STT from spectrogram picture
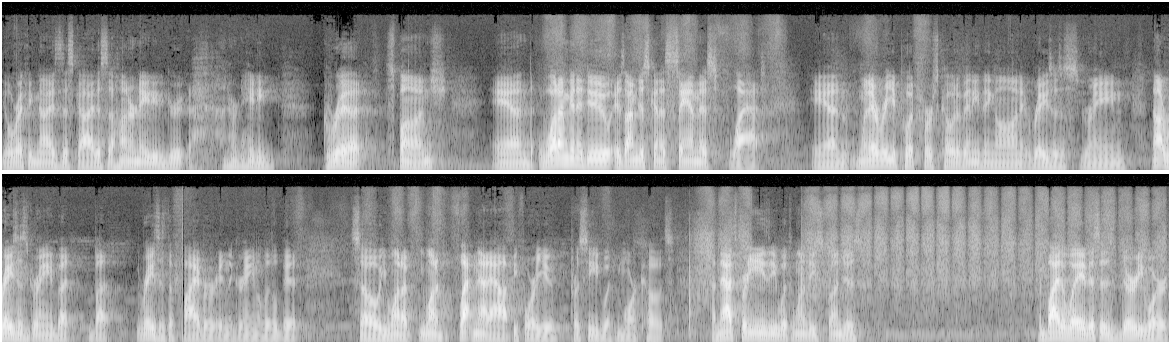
you'll recognize this guy. This is a 180 degree, 180 grit sponge. And what I'm gonna do is I'm just gonna sand this flat. And whenever you put first coat of anything on, it raises grain, not raises grain, but, but raises the fiber in the grain a little bit. So you want to you want to flatten that out before you proceed with more coats. And that's pretty easy with one of these sponges. And by the way, this is dirty work.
